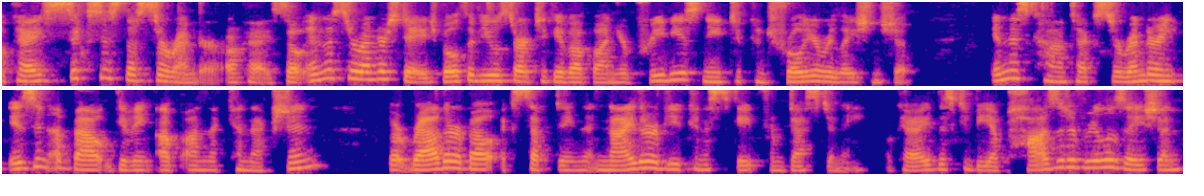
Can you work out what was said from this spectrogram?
Okay, six is the surrender. Okay, so in the surrender stage, both of you will start to give up on your previous need to control your relationship. In this context, surrendering isn't about giving up on the connection, but rather about accepting that neither of you can escape from destiny. Okay, this can be a positive realization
